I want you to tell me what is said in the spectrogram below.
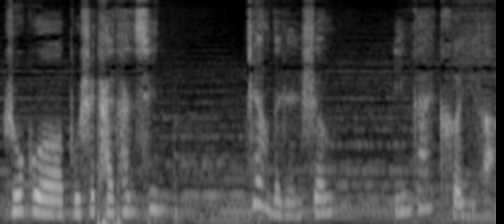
如果不是太贪心，这样的人生应该可以了。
